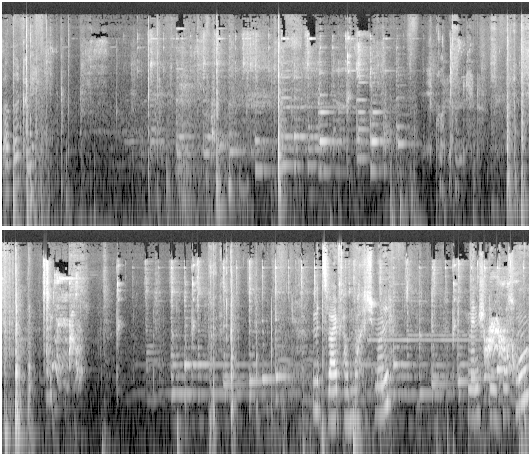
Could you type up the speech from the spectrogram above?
Warte, kann ich Mit zwei Farben mache ich mal. Mensch gegen Cosmo.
